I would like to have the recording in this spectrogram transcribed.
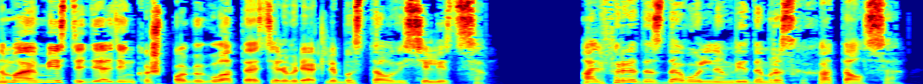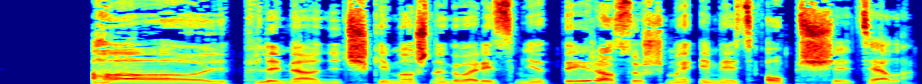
На моем месте дяденька шпагоглотатель вряд ли бы стал веселиться. Альфреда с довольным видом расхохотался. «Ай, племяннички, можно говорить мне ты, раз уж мы иметь общее дело».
